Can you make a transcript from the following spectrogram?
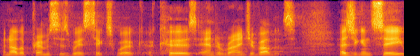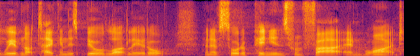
and other premises where sex work occurs, and a range of others. As you can see, we have not taken this bill lightly at all and have sought opinions from far and wide.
